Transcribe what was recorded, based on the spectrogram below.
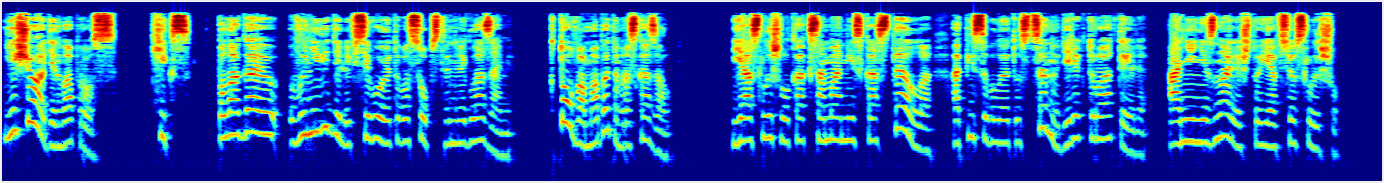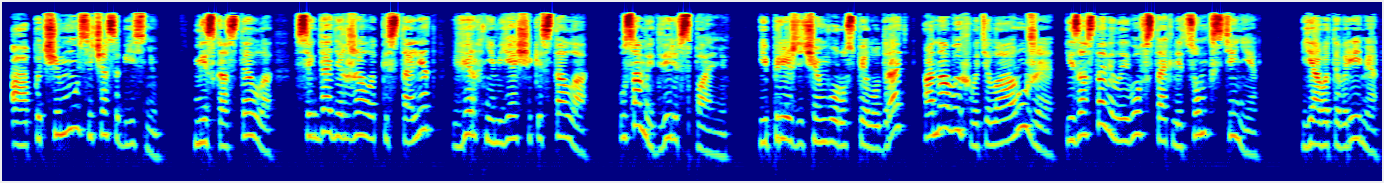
Еще один вопрос. Хикс, полагаю, вы не видели всего этого собственными глазами. Кто вам об этом рассказал? Я слышал, как сама мисс Костелло описывала эту сцену директору отеля. Они не знали, что я все слышу. А почему, сейчас объясню. Мисс Костелло всегда держала пистолет в верхнем ящике стола, у самой двери в спальню. И прежде чем вор успел удрать, она выхватила оружие и заставила его встать лицом к стене. Я в это время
